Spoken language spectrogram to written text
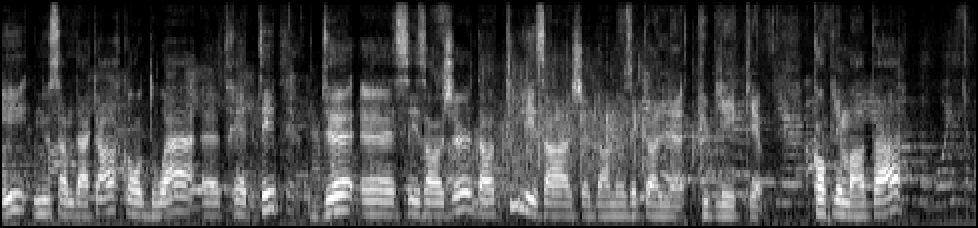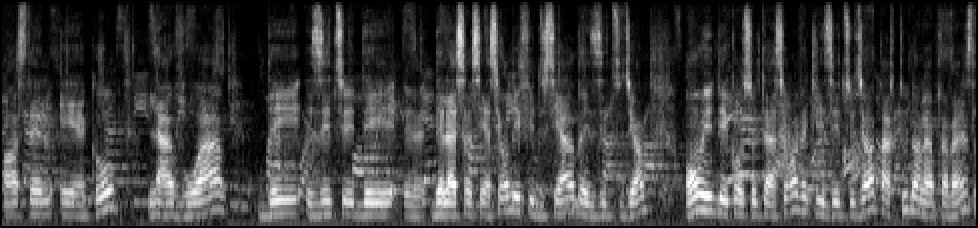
et nous sommes d'accord qu'on doit euh, traiter de euh, ces enjeux dans tous les âges dans nos écoles publiques. Complémentaire, Austin et ECHO, la voix des de l'Association des fiduciaires des étudiants ont eu des consultations avec les étudiants partout dans la province.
